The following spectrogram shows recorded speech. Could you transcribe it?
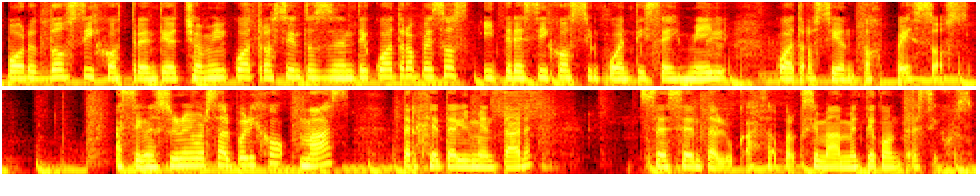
por dos hijos, 38.464 pesos y tres hijos, 56.400 pesos. Asignación universal por hijo más tarjeta alimentar, 60 lucas aproximadamente con tres hijos.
